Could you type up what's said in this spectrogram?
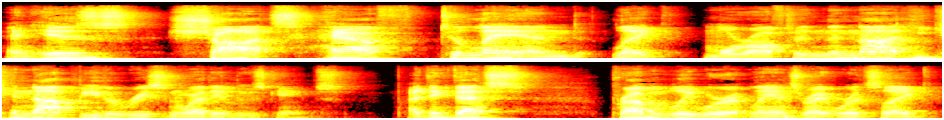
and his shots have to land like more often than not. He cannot be the reason why they lose games. I think that's probably where it lands, right? Where it's like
